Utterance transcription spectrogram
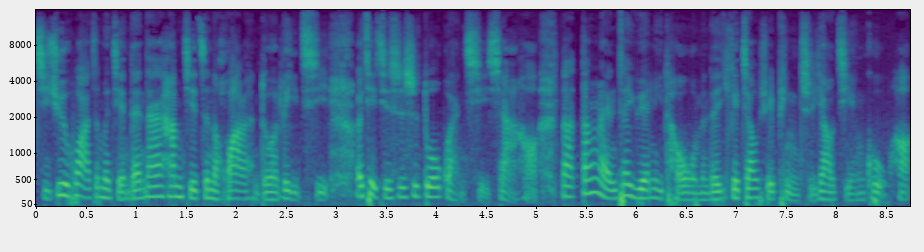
几句话这么简单，但是他们其实真的花了很多力气，而且其实是多管齐下哈。那当然在园里头，我们的一个教学品质要兼顾哈。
